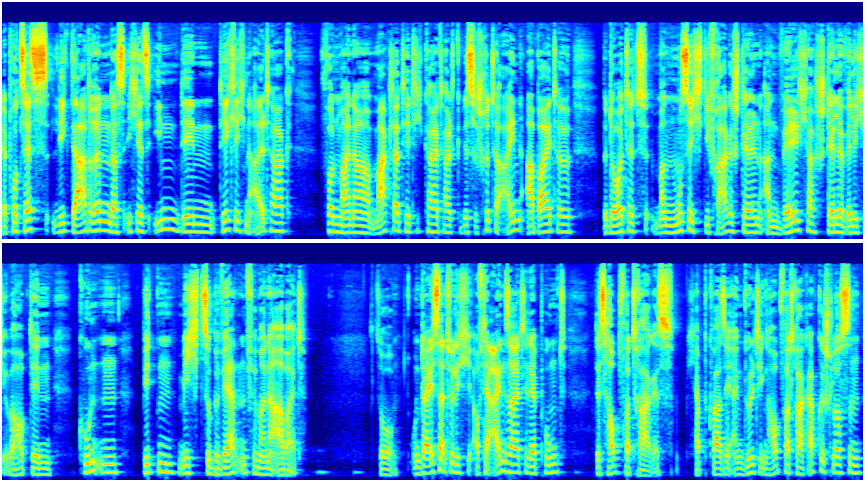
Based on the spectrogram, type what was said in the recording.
Der Prozess liegt darin, dass ich jetzt in den täglichen Alltag von meiner Maklertätigkeit halt gewisse Schritte einarbeite, bedeutet, man muss sich die Frage stellen, an welcher Stelle will ich überhaupt den Kunden bitten, mich zu bewerten für meine Arbeit. So, und da ist natürlich auf der einen Seite der Punkt des Hauptvertrages. Ich habe quasi einen gültigen Hauptvertrag abgeschlossen,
